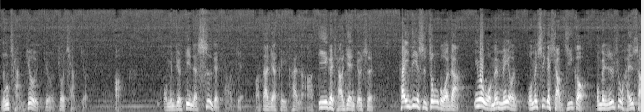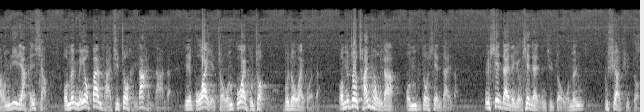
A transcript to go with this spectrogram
能抢救就做抢救，啊，我们就定了四个条件啊，大家可以看了啊，第一个条件就是它一定是中国的，因为我们没有，我们是一个小机构，我们人数很少，我们力量很小。我们没有办法去做很大很大的，连国外也做，我们国外不做，不做外国的，我们做传统的，我们不做现代的，因为现代的有现代人去做，我们不需要去做。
